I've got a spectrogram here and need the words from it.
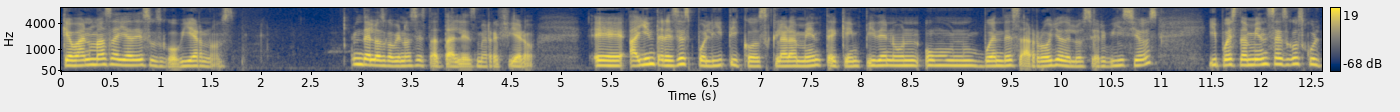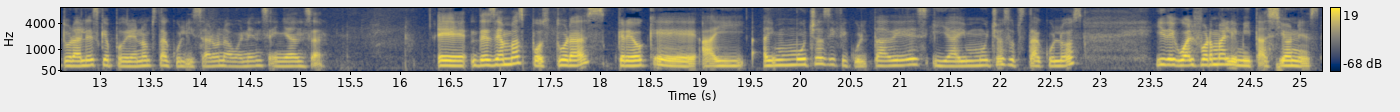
que van más allá de sus gobiernos? De los gobiernos estatales, me refiero. Eh, hay intereses políticos, claramente, que impiden un, un buen desarrollo de los servicios y pues también sesgos culturales que podrían obstaculizar una buena enseñanza. Eh, desde ambas posturas creo que hay, hay muchas dificultades y hay muchos obstáculos y de igual forma limitaciones,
